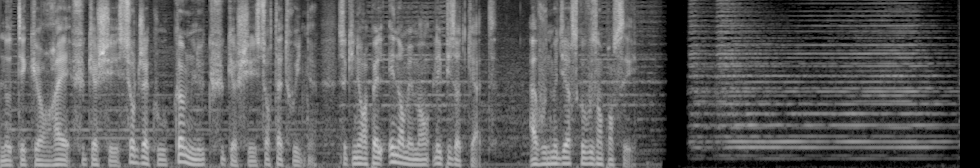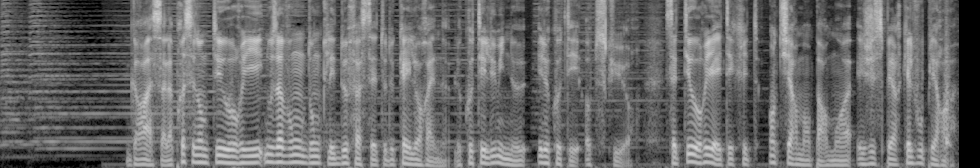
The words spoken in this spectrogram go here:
A noter que Rey fut caché sur Jakku comme Luke fut caché sur Tatooine, ce qui nous rappelle énormément l'épisode 4. À vous de me dire ce que vous en pensez. Grâce à la précédente théorie, nous avons donc les deux facettes de Kylo Ren, le côté lumineux et le côté obscur. Cette théorie a été écrite entièrement par moi et j'espère qu'elle vous plaira.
